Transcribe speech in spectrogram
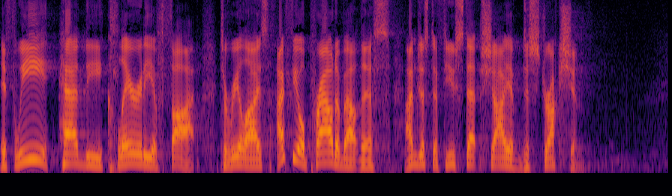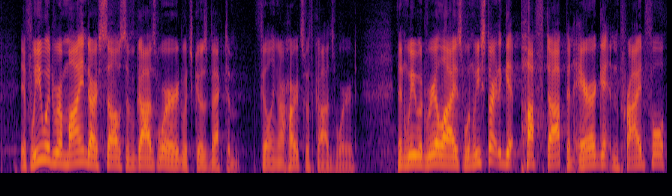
If we had the clarity of thought to realize, I feel proud about this, I'm just a few steps shy of destruction. If we would remind ourselves of God's word, which goes back to filling our hearts with God's word, then we would realize when we start to get puffed up and arrogant and prideful,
